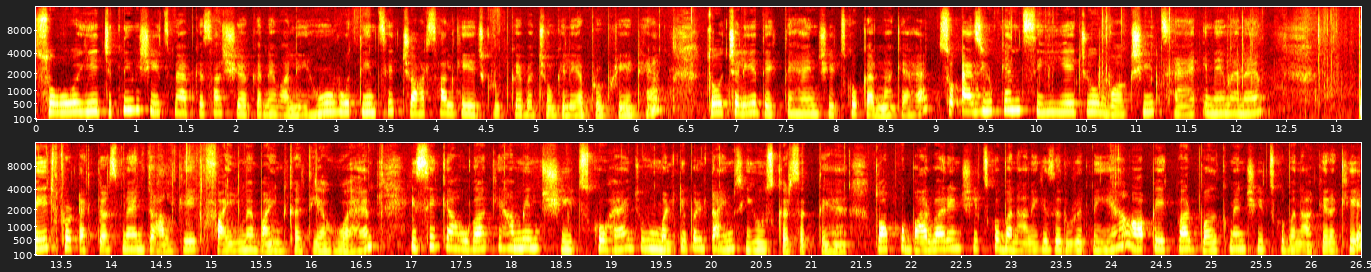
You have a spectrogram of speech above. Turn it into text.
सो so, ये जितनी भी शीट्स मैं आपके साथ शेयर करने वाली हूँ वो तीन से चार साल के एज ग्रुप के बच्चों के लिए अप्रोप्रिएट हैं। तो चलिए देखते हैं इन शीट्स को करना क्या है। So as you can see ये जो वर्कशीट्स हैं इन्हें मैंने पेज प्रोटेक्टर्स में डाल के एक फ़ाइल में बाइंड कर दिया हुआ है। इससे क्या होगा कि हम इन शीट्स को है जो मल्टीपल टाइम्स यूज़ कर सकते हैं। तो आपको बार बार इन शीट्स को बनाने की ज़रूरत नहीं है। आप एक बार बल्क में इन शीट्स को बना के रखिए।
